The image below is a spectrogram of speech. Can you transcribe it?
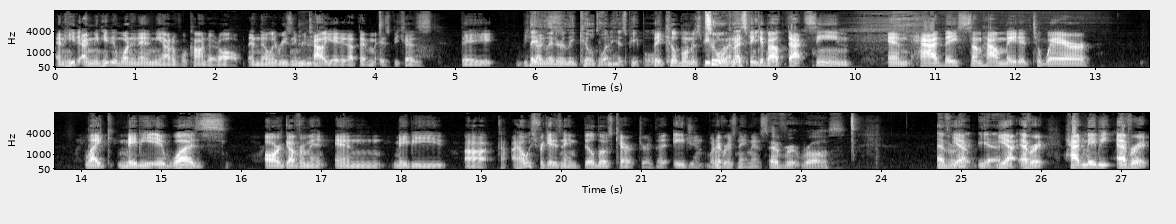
And he, I mean, he didn't want an enemy out of Wakanda at all. And the only reason he Mhm. retaliated at them is because they, because they literally killed one of his people. they killed one of his people. and I think people. about that scene, and had they somehow made it to where, like, maybe it was our government, and maybe uh, I always forget his name, Bilbo's character, the agent, whatever his name is. Everett Ross. Everett, Yeah, yeah, yeah, Everett had maybe Everett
